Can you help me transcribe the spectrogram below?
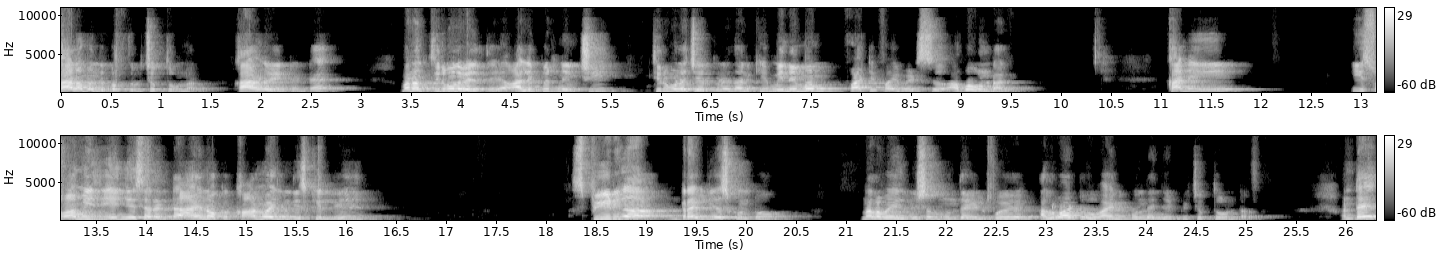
చాలామంది భక్తులు చెప్తూ ఉన్నారు. కారణం ఏంటంటే మనం తిరుమల వెళ్తే అలిపిరి నుంచి తిరుమల చేరుకునేదానికి minimum forty five minutes above ఉండాలి. కానీ ఈ స్వామీజీ ఏం చేశారంటే ఆయన ఒక కాన్వాయ్ని తీసుకెళ్ళి స్పీడ్గా డ్రైవ్ చేసుకుంటూ నలభై ఐదు నిమిషాలు ముందే వెళ్ళిపోయే అలవాటు ఆయనకు ఉందని చెప్పి చెప్తూ ఉంటారు. అంటే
